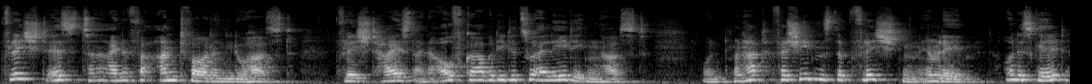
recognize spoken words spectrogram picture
Pflicht ist eine Verantwortung, die du hast. Pflicht heißt eine Aufgabe, die du zu erledigen hast. Und man hat verschiedenste Pflichten im Leben. Und es gilt,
